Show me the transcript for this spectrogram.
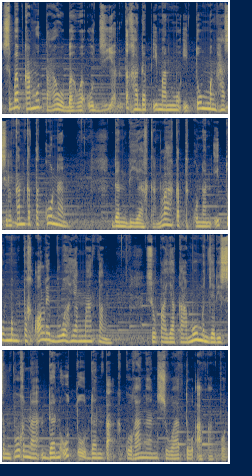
Sebab kamu tahu bahwa ujian terhadap imanmu itu menghasilkan ketekunan. Dan biarkanlah ketekunan itu memperoleh buah yang matang supaya kamu menjadi sempurna dan utuh dan tak kekurangan suatu apa pun.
